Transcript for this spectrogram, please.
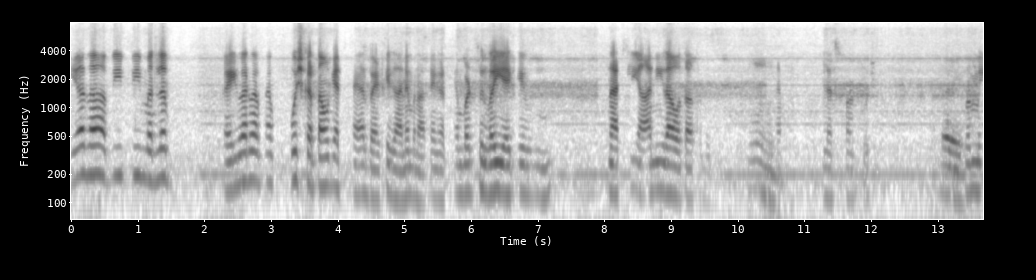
किया था अभी भी मतलब कई बार मैं अपने आप पुश करता हूँ कि अच्छा यार बैठ के गाने बनाते हैं करते हैं बट फिर वही है कि नेचुरली आ नहीं रहा होता तो लेट्स नॉट पुश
